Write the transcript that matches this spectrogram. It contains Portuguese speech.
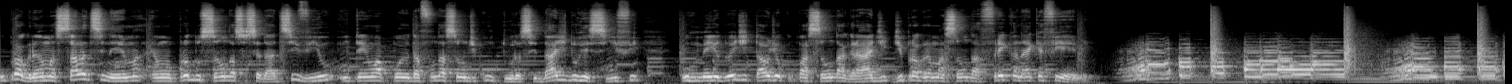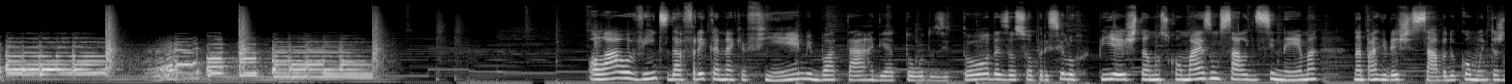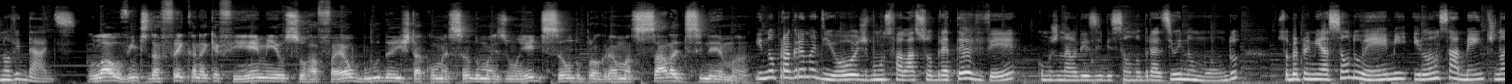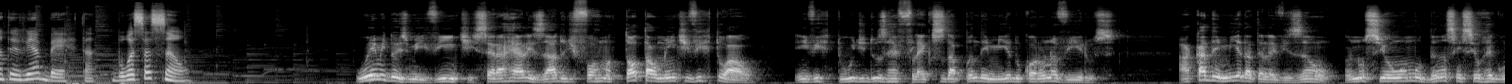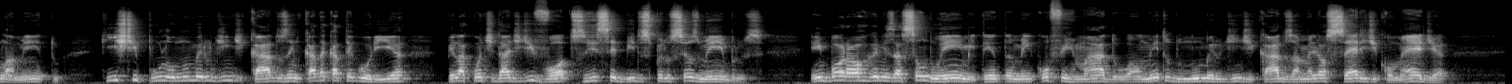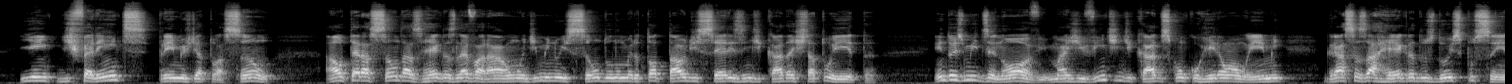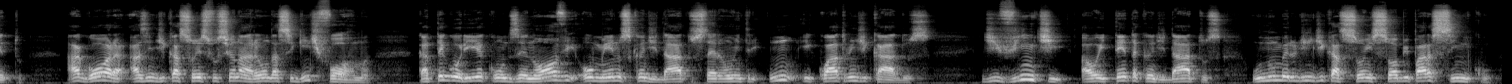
O programa Sala de Cinema é uma produção da sociedade civil e tem o apoio da Fundação de Cultura Cidade do Recife por meio do edital de ocupação da grade de programação da Freicanec FM. Olá, ouvintes da Freicanec FM, boa tarde a todos e todas. Eu sou Priscila Urpia e estamos com mais um Sala de Cinema na tarde deste sábado com muitas novidades. Olá, ouvintes da Freicanec FM, eu sou Rafael Buda e está começando mais uma edição do programa Sala de Cinema. E no programa de hoje vamos falar sobre a TV, como janela de exibição no Brasil e no mundo, sobre a premiação do Emmy e lançamentos na TV aberta. Boa sessão! O M 2020 será realizado de forma totalmente virtual, em virtude dos reflexos da pandemia do coronavírus. A Academia da Televisão anunciou uma mudança em seu regulamento que estipula o número de indicados em cada categoria pela quantidade de votos recebidos pelos seus membros. Embora a organização do Emmy tenha também confirmado o aumento do número de indicados à melhor série de comédia e em diferentes prêmios de atuação, a alteração das regras levará a uma diminuição do número total de séries indicadas à estatueta. Em 2019, mais de 20 indicados concorreram ao Emmy graças à regra dos 2%. Agora, as indicações funcionarão da seguinte forma: categoria com 19 ou menos candidatos terão entre 1 e 4 indicados. De 20 a 80 candidatos, o número de indicações sobe para 5.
